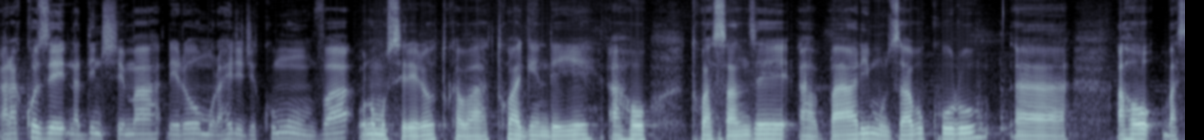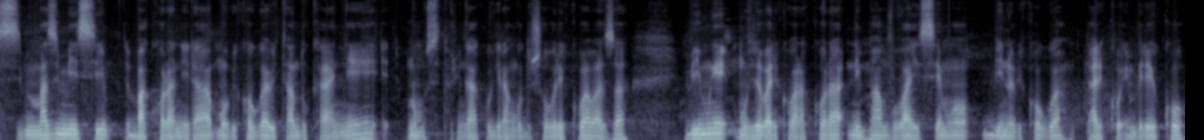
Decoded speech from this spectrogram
Arakoze Nadine Shema rero murahejeje kumwumva. Uno munsi rero tukaba twagendeye aho twasanze abari mu zabukuru aho bamaze iminsi bakoranira mu bikorwa bitandukanye turi ngaha kugira ngo dushobore kubabaza bimwe mu byo bari barakora n'impamvu bahisemo bino bikorwa. Ariko imbere y'uko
